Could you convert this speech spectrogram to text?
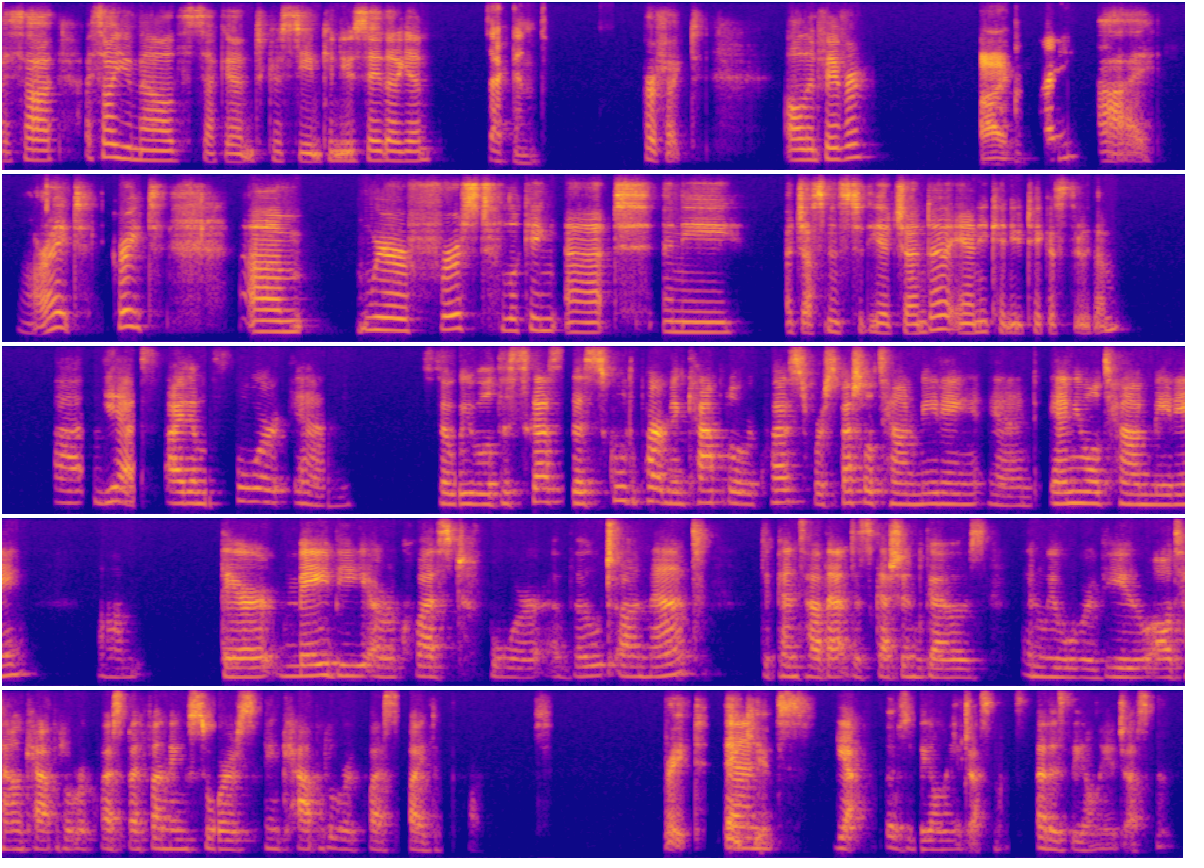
I saw I saw you mouth second. Christine, can you say that again? Second. Perfect. All in favor? Aye. Aye. Aye. All right, great. Um, we're first looking at any adjustments to the agenda. Annie, can you take us through them? Uh, yes, item four N. So we will discuss the school department capital request for special town meeting and annual town meeting. Um, there may be a request for a vote on that. Depends how that discussion goes. And we will review all town capital requests by funding source and capital requests by department. Great, thank you. Yeah, those are the only adjustments. That is the only adjustment.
